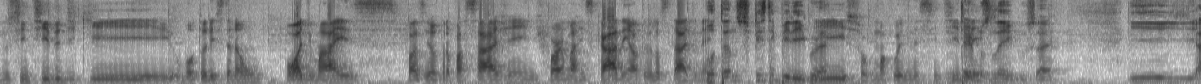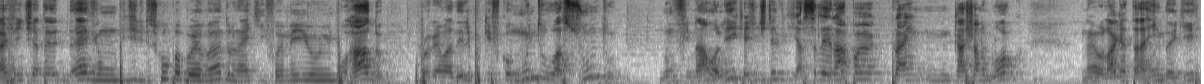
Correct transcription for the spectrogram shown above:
no sentido de que o motorista não pode mais fazer ultrapassagem de forma arriscada em alta velocidade, né? Botando o ciclista em perigo, né? Isso, alguma coisa nesse Em sentido. aí. termos leigos, é. E a gente até deve um pedido de desculpa pro Evandro, né, que foi meio empurrado o programa dele porque ficou muito assunto no final ali que a gente teve que acelerar pra encaixar no bloco. Né, o Laga tá rindo aqui.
